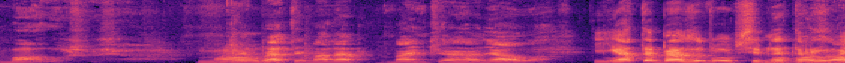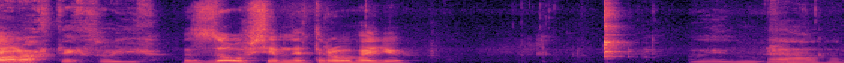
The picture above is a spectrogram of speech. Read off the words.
Мало щось. Мало. Якби ти мене менше ганяла Я тебе зовсім не по трогаю. базарах тих своїх. Зовсім не трогаю. Не нужно. Ага.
